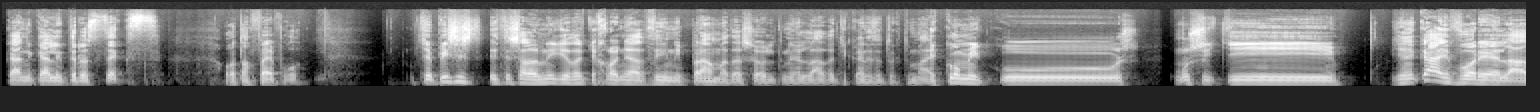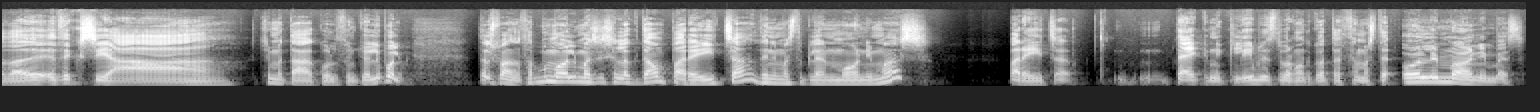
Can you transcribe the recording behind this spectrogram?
κάνει καλύτερο σεξ όταν φεύγω. Και επίσης η Θεσσαλονίκη εδώ και χρόνια δίνει πράγματα σε όλη την Ελλάδα και κανείς δεν το εκτιμάει. Κομικούς, μουσική. Γενικά η Βόρεια Ελλάδα, ε, δεξιά. Και μετά ακολουθούν και όλοι οι υπόλοιποι. Τέλος πάντων, θα μπούμε όλοι μαζί σε lockdown. Παρείτσα, δεν είμαστε πλέον μόνοι μας. Παρείτσα. Technically, στην πραγματικότητα θα είμαστε όλοι μόνοι μας.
